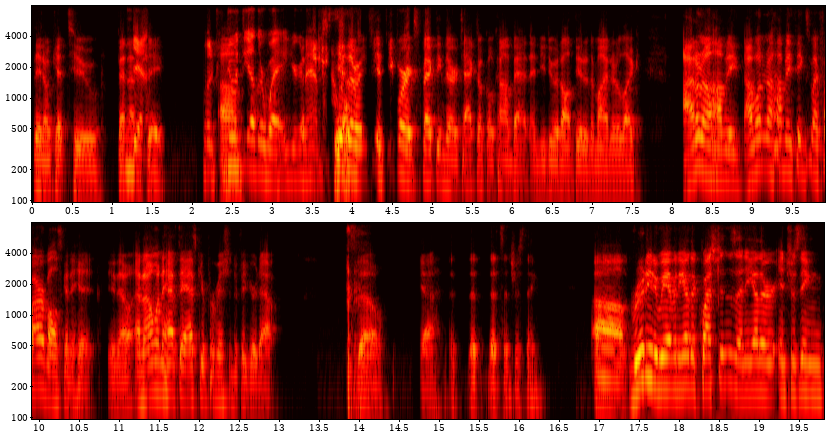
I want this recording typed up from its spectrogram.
they don't get too bent out Yeah. of shape. But if you do Um, it the other way, you're gonna have The other way, if people are expecting their tactical combat and you do it all theater of the mind, they're like, I don't know how many. I want to know how many things my fireball is going to hit, you know, and I want to have to ask your permission to figure it out. So, yeah, that's that's, that's interesting. Uh, Rudy, do we have any other questions? Any other interesting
